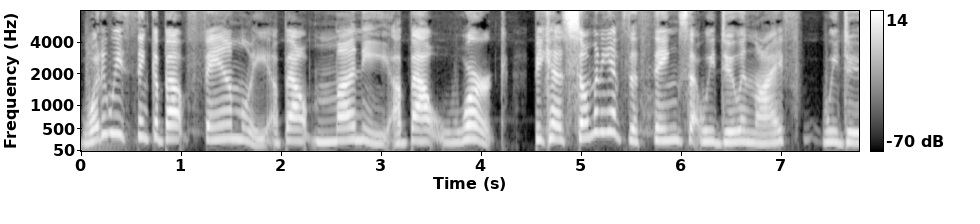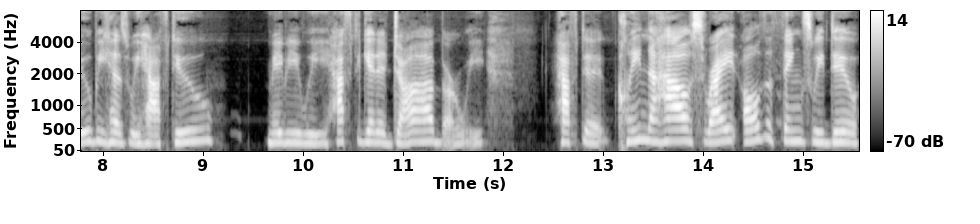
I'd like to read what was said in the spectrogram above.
What do we think about family, about money, about work? Because so many of the things that we do in life, we do because we have to. Maybe we have to get a job or we have to clean the house, right? All the things we do.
